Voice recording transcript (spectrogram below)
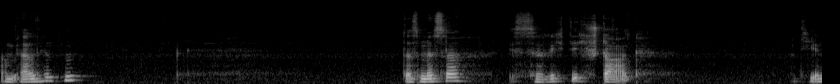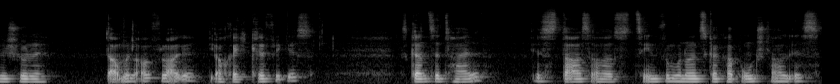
am Erl hinten. Das Messer ist richtig stark. Hat hier eine schöne Daumenauflage, die auch recht griffig ist. Das ganze Teil ist, da es aus 1095er Carbonstahl ist,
